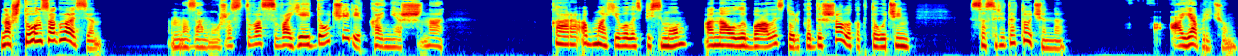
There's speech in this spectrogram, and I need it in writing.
«На что он согласен?» На замужество своей дочери, конечно. Кара обмахивалась письмом, она улыбалась, только дышала как-то очень сосредоточенно. А, я при чем?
